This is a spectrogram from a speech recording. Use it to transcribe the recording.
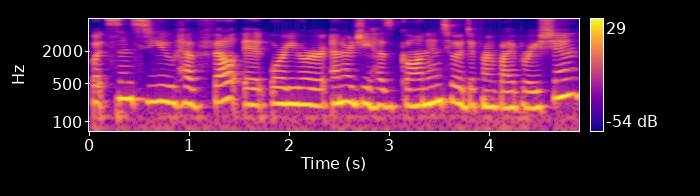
but since you have felt it or your energy has gone into a different vibration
